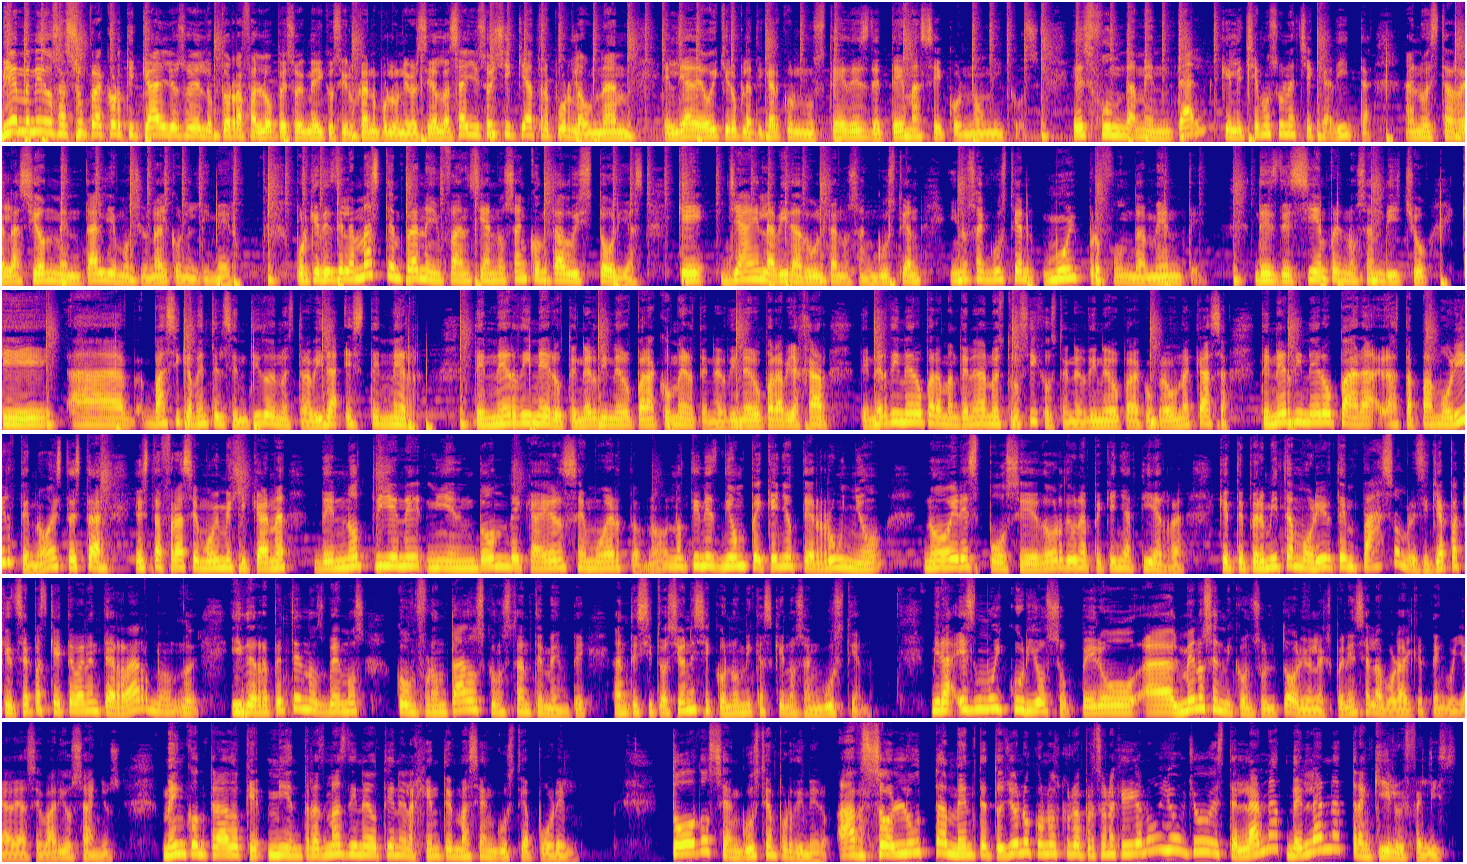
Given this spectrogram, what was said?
Bienvenidos a Supracortical, yo soy el doctor Rafa López, soy médico cirujano por la Universidad La Salle y soy psiquiatra por la UNAM. El día de hoy quiero platicar con ustedes de temas económicos. Es fundamental que le echemos una checadita a nuestra relación mental y emocional con el dinero. Porque desde la más temprana infancia nos han contado historias que ya en la vida adulta nos angustian y nos angustian muy profundamente desde siempre nos han dicho que ah, básicamente el sentido de nuestra vida es tener, tener dinero, tener dinero para comer, tener dinero para viajar, tener dinero para mantener a nuestros hijos, tener dinero para comprar una casa, tener dinero para hasta para morirte, ¿no? Esta, esta, esta frase muy mexicana de no tiene ni en dónde caerse muerto, ¿no? No tienes ni un pequeño terruño no eres poseedor de una pequeña tierra que te permita morirte en paz, hombre, siquiera para que sepas que ahí te van a enterrar, ¿no? Y de repente nos vemos confrontados constantemente ante situaciones económicas que nos angustian. Mira, es muy curioso, pero al menos en mi consultorio, en la experiencia laboral que tengo ya de hace varios años, me he encontrado que mientras más dinero tiene la gente, más se angustia por él. Todos se angustian por dinero. Absolutamente. Entonces, yo no conozco una persona que diga, no, yo, yo, este, lana, de lana, tranquilo y feliz.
